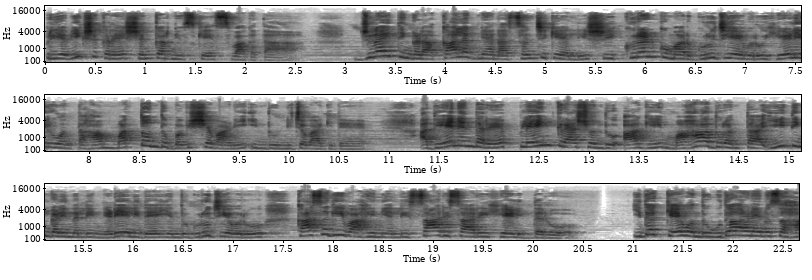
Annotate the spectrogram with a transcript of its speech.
ಪ್ರಿಯ ವೀಕ್ಷಕರೇ, ಶಂಕರ್ ನ್ಯೂಸ್ಗೆ ಸ್ವಾಗತ. ಜುಲೈ ತಿಂಗಳ ಕಾಲಜ್ಞಾನ ಸಂಚಿಕೆಯಲ್ಲಿ ಶ್ರೀ ಕಿರಣ್ ಕುಮಾರ್ ಗುರುಜಿಯವರು ಹೇಳಿರುವಂತಹ ಮತ್ತೊಂದು ಭವಿಷ್ಯವಾಣಿ ಇಂದು ನಿಜವಾಗಿದೆ. ಅದೇನೆಂದರೆ, ಪ್ಲೇನ್ ಕ್ರ್ಯಾಶ್ ಒಂದು ಆಗಿ ಮಹಾ ದುರಂತ ಈ ತಿಂಗಳಿನಲ್ಲಿ ನಡೆಯಲಿದೆ ಎಂದು ಗುರುಜಿಯವರು ಖಾಸಗಿ ವಾಹಿನಿಯಲ್ಲಿ ಸಾರಿ ಸಾರಿ ಹೇಳಿದ್ದರು. ಇದಕ್ಕೆ ಒಂದು ಉದಾಹರಣೆಯನ್ನು ಸಹ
